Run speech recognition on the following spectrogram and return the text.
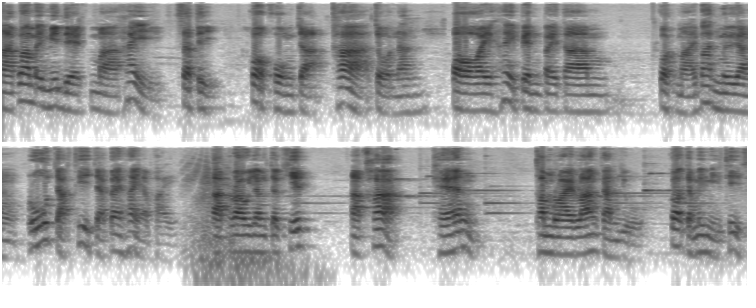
หากว่าไม่มีเดชมาให้สติ ก็คงจะฆ่าโจรนั้น ปล่อยให้เป็นไปตาม กฎหมายบ้านเมือง รู้จักที่จะได้ให้อภัยหากเรายังจะคิด อาฆาต แค้นทำลายล้างกันอยู่ ก็จะไม่มีที่สิ้น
